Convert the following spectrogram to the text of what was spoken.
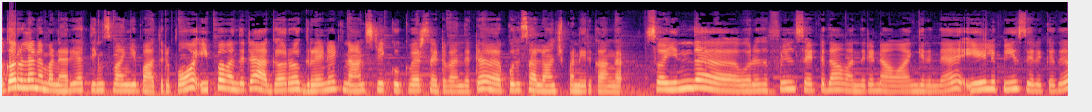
அகாரோவில் நம்ம நிறையா திங்ஸ் வாங்கி பார்த்துருப்போம். இப்போ வந்துட்டு Agaro granite nonstick cookware set வந்துட்டு புதுசாக லான்ச் பண்ணியிருக்காங்க ஸோ இந்த ஒரு ஃபுல் செட்டு தான் வந்துட்டு நான் வாங்கியிருந்தேன். ஏழு பீஸ் இருக்குது.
